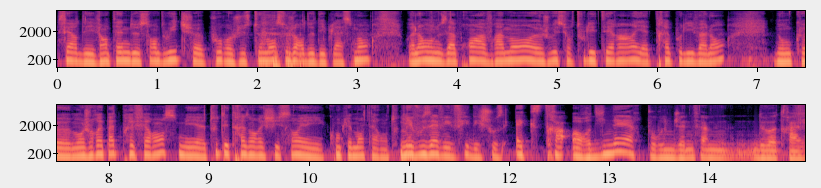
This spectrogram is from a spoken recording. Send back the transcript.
faire des vingtaines de sandwichs pour justement ce genre de déplacement. Voilà, on nous apprend à vraiment jouer sur tous les terrains et être très polyvalent. Donc, moi, j'aurais pas de préférence, mais tout est très enrichissant enrichissant et complémentaire en tout cas. Mais vous avez fait des choses extraordinaires pour une jeune femme de votre âge.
